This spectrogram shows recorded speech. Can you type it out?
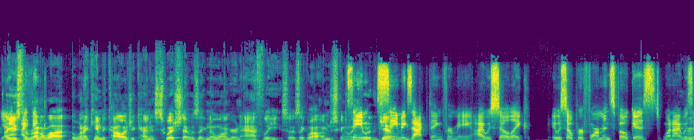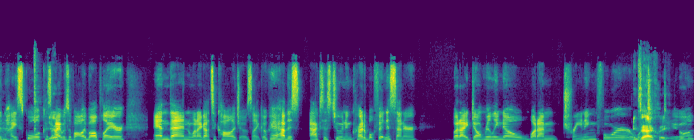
Yeah, I used to I run think- a lot, but when I came to college, it kind of switched. I was like no longer an athlete, so it's like, well, I'm just gonna like same go to the gym. same exact thing for me. I was so like it was so performance focused when I was Mhm. in high school because Yep. I was a volleyball player. And then when I got to college, I was like, okay, I have this access to an incredible fitness center, but I don't really know what I'm training for or Exactly. what to do.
